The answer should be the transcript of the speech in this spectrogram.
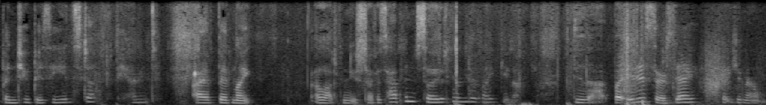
been too busy and stuff, and I've been like a lot of new stuff has happened, so I just wanted to like you know do that. But it is Thursday, but you know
